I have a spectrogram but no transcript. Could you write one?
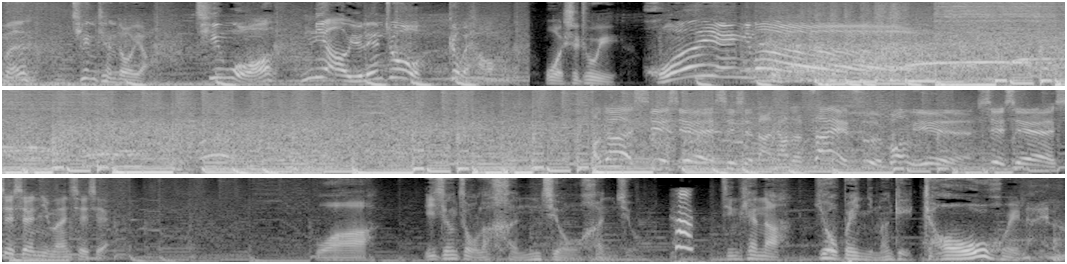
门天天都有，听我妙语连珠。各位好，我是朱宇，欢迎你们。好的，谢谢谢谢大家的再次光临，谢谢谢谢你们，谢谢。我已经走了很久很久，哼，今天呢又被你们给招回来了。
